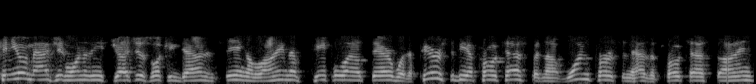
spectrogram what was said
Can you imagine one of these judges looking down and seeing a line of people out there, what appears to be a protest, but not one person has a protest sign?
